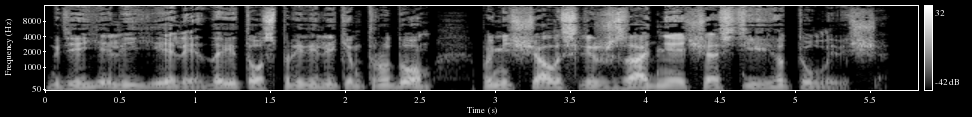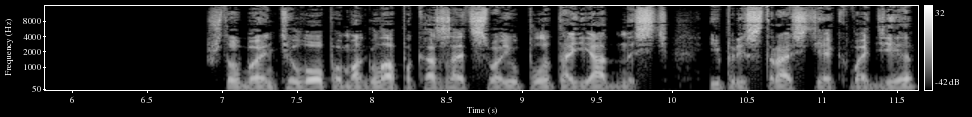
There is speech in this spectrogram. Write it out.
где еле-еле, да и то с превеликим трудом, помещалась лишь задняя часть ее туловища. Чтобы антилопа могла показать свою плотоядность и пристрастие к воде,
